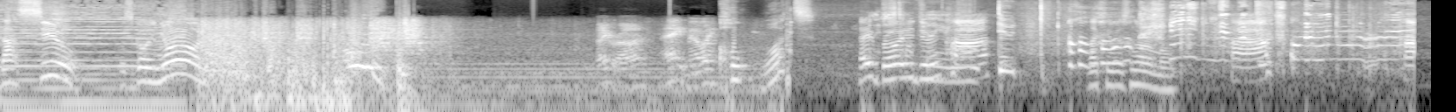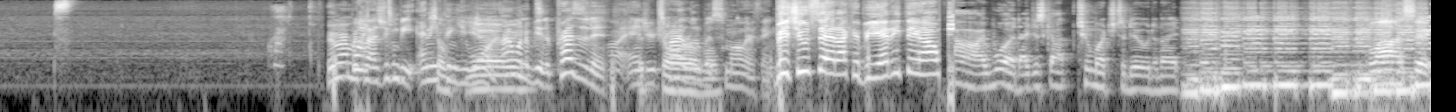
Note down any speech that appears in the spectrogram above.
That seal. What's going on? Oh, Hey, Ron. Hey, Billy. oh, what? Hey, bro, you doing? Dude. Like it was normal. Remember, class, you can be anything So you want. I want to be the president. Oh, Andrew, try a little bit smaller thing. Bitch, you said I could be anything I. Ah, I would. I just got too much to do tonight. Classic.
